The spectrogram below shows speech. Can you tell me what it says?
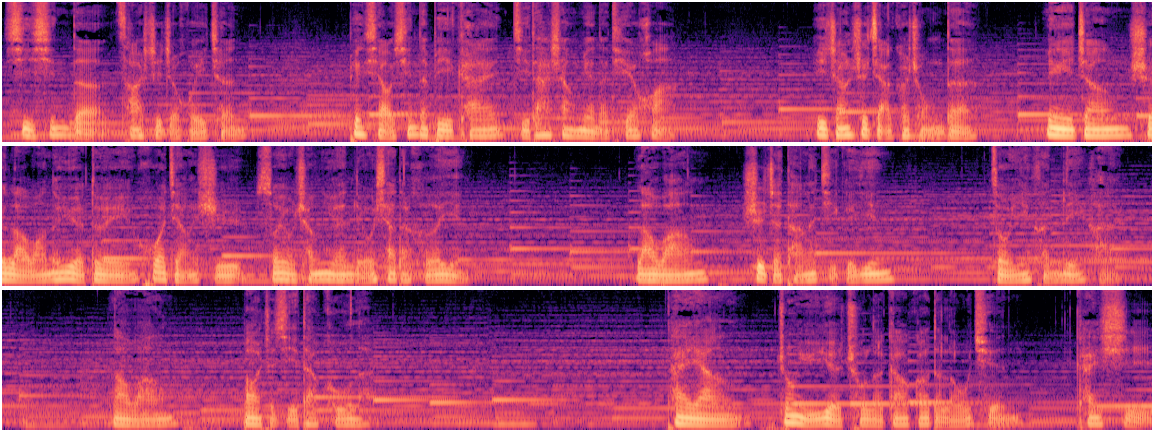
细心地擦拭着灰尘，并小心地避开吉他上面的贴画。一张是甲壳虫的，另一张是老王的乐队获奖时所有成员留下的合影。老王试着弹了几个音，走音很厉害。老王抱着吉他哭了。太阳终于跃出了高高的楼群，开始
